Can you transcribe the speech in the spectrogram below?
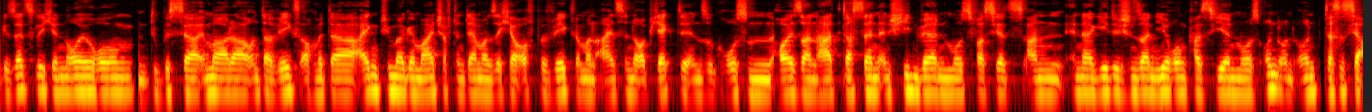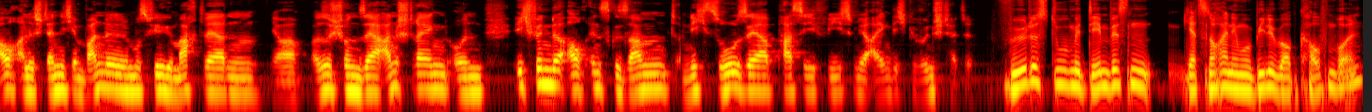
gesetzliche Neuerungen. Du bist ja immer da unterwegs, auch mit der Eigentümergemeinschaft, in der man sich ja oft bewegt, wenn man einzelne Objekte in so großen Häusern hat, dass dann entschieden werden muss, was jetzt an energetischen Sanierungen passieren muss und, und, und. Das ist ja auch alles ständig im Wandel, muss viel gemacht werden. Ja, also schon sehr anstrengend und ich finde auch insgesamt nicht so sehr passiv, wie ich es mir eigentlich gewünscht hätte. Würdest du mit dem Wissen jetzt noch eine Immobilie überhaupt kaufen wollen?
